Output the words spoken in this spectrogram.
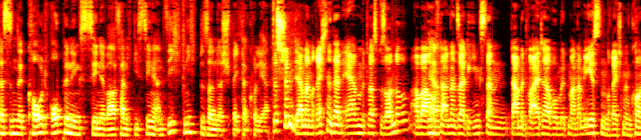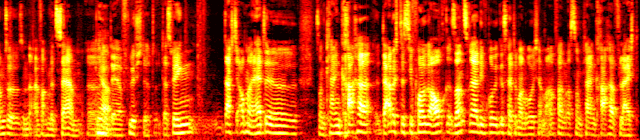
dass es eine Cold Opening Szene war, fand ich die Szene an sich nicht besonders spektakulär. Das stimmt, ja, man rechnet dann eher mit was Besonderem, aber Ja. auf der anderen Seite ging es dann damit weiter, womit man am ehesten rechnen konnte, sind einfach mit Sam, äh, Ja. der flüchtet. Deswegen dachte ich auch, man hätte so einen kleinen Kracher, dadurch, dass die Folge auch sonst relativ ruhig ist, hätte man ruhig am Anfang noch so einen kleinen Kracher vielleicht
